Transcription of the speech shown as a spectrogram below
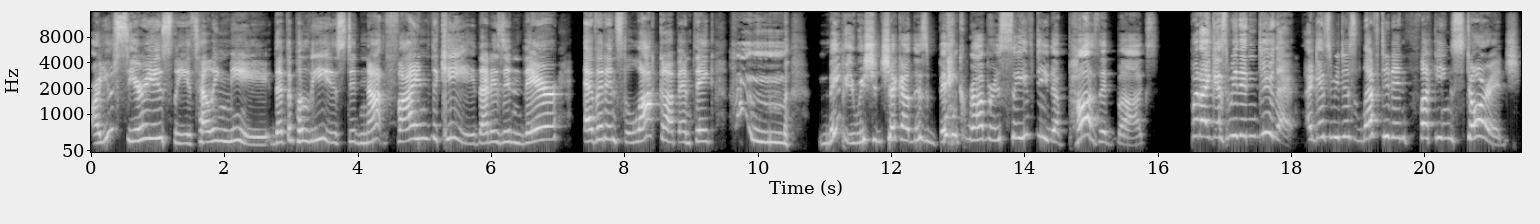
Are you seriously telling me that the police did not find the key that is in their evidence lockup and think, hmm, maybe we should check out this bank robber's safety deposit box? But I guess we didn't do that. I guess we just left it in fucking storage.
